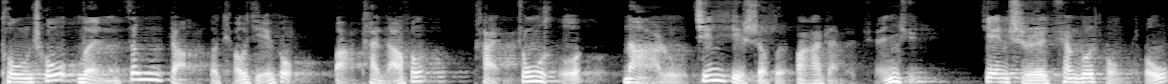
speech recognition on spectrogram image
统筹稳增长和调结构，把碳达峰、碳中和纳入经济社会发展的全局，坚持全国统筹、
